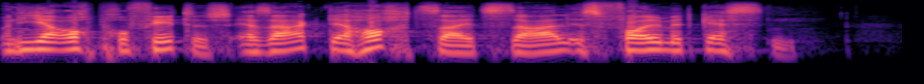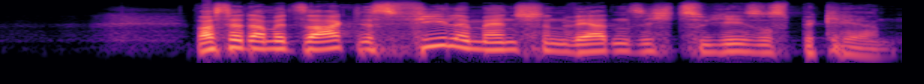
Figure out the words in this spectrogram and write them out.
Und hier auch prophetisch. Er sagt, der Hochzeitssaal ist voll mit Gästen. Was er damit sagt, ist, viele Menschen werden sich zu Jesus bekehren.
